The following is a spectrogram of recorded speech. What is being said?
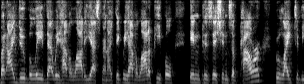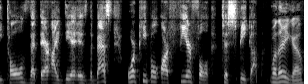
but I do believe that we have a lot of yes men. I think we have a lot of people in positions of power who like to be told that their idea is the best, or people are fearful to speak up. Well, there you go.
